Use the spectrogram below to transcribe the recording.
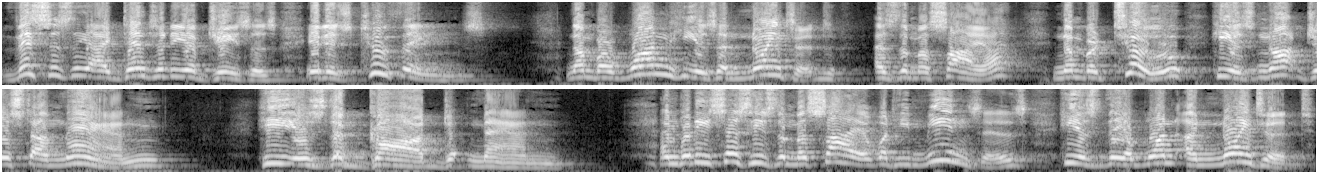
This is the identity of Jesus. It is two things. Number one, he is anointed as the Messiah. Number two, he is not just a man, he is the God man. And when he says he's the Messiah, what he means is he is the one anointed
